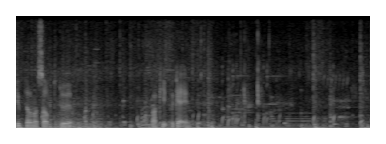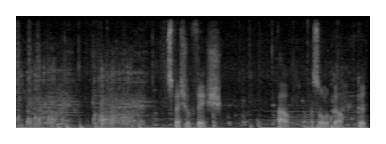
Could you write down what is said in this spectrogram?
keep telling myself to do it. but I keep forgetting. Special fish. Oh, that's all I've got. Good.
